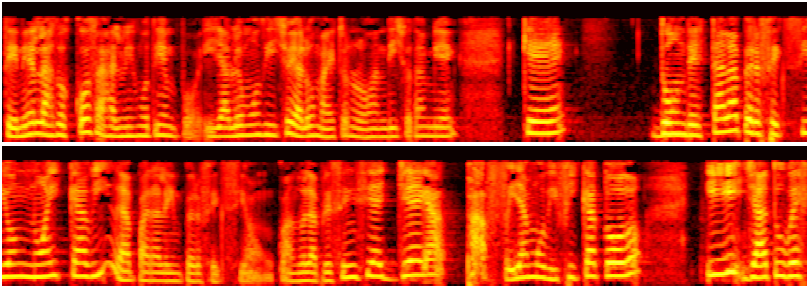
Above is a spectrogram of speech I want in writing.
tener las dos cosas al mismo tiempo. Y ya lo hemos dicho, ya los maestros nos lo han dicho también, que donde está la perfección no hay cabida para la imperfección. Cuando la presencia llega, ¡paf! ella modifica todo y ya tú ves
